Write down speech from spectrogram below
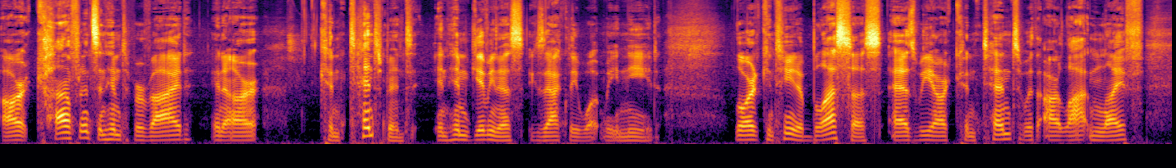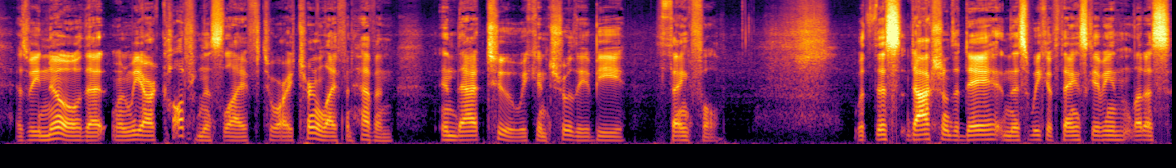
our confidence in Him to provide and our contentment in Him giving us exactly what we need. Lord, continue to bless us as we are content with our lot in life, as we know that when we are called from this life to our eternal life in heaven, in that too we can truly be thankful. With this doctrine of the day and this week of Thanksgiving, let us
